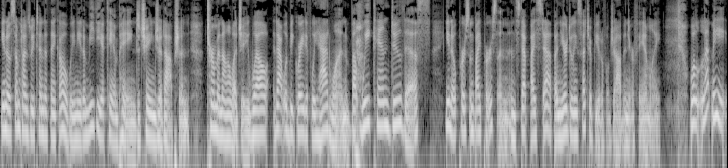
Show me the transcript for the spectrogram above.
you know, sometimes we tend to think, "Oh, we need a media campaign to change adoption terminology." Well, that would be great if we had one, but we can do this, you know, person by person and step by step, and you're doing such a beautiful job in your family. Well, let me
